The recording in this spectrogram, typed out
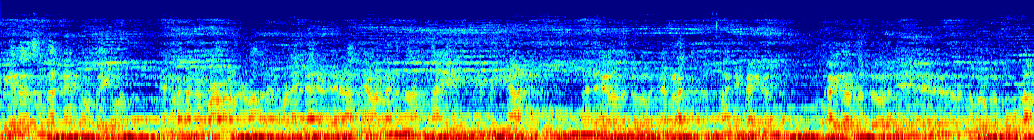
പ്രിയദർശൻ തന്നെ പുറത്തേക്ക് വന്നു. ഞങ്ങളെ കണ്ടപ്പോഴാണ് നമ്മളെല്ലാവരും അദ്ദേഹമാണ് നായകൻ മെയിനാണ് അദ്ദേഹം വന്നിട്ട് ഞങ്ങളെ ആദ്യം കൈ തന്നു. കൈ തന്നിട്ട് പറഞ്ഞ് നമ്മൾക്ക് കൂടാം.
